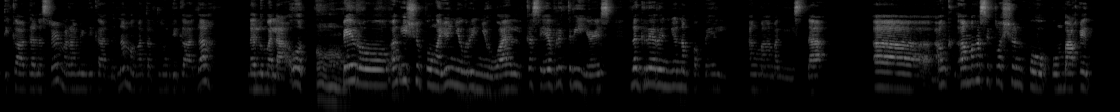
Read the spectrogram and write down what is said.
dekada na sir, maraming dekada na, mga tatlong dekada na lumalaot. Oo. Pero ang issue po ngayon yung renewal. Kasi every three years, nagre-renew ng papel ang mga mag-iisda. Ah, ang, ang mga sitwasyon po kung bakit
